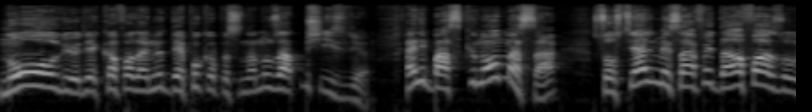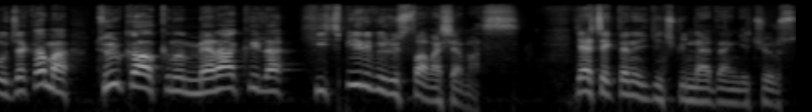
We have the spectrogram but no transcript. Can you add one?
ne oluyor diye kafalarını depo kapısından uzatmış izliyor. Hani baskın olmasa sosyal mesafe daha fazla olacak ama Türk halkının merakıyla hiçbir virüs savaşamaz. Gerçekten ilginç günlerden geçiyoruz.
